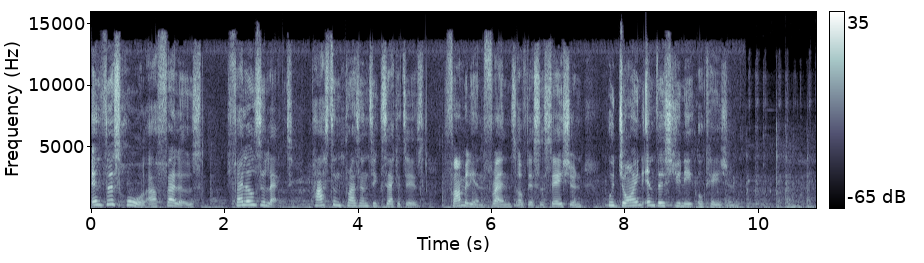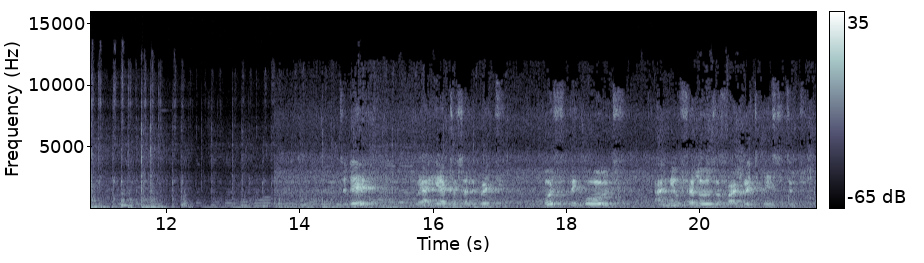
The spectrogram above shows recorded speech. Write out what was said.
In this hall are fellows, fellows elect, past and present executives, family and friends of the association who joined in this unique occasion. Today, we are here to celebrate both the old and new fellows of our great institute.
